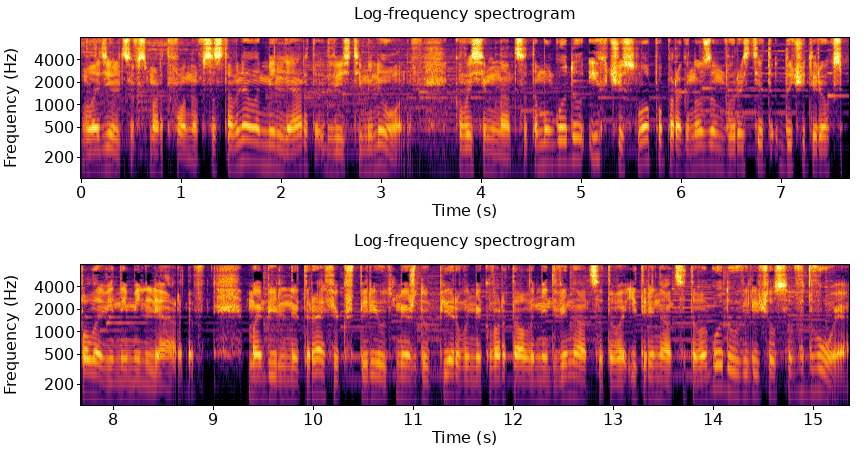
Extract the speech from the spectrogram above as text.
владельцев смартфонов, составляло миллиард двести миллионов. К 2018 году их число по прогнозам вырастет до 4,5 миллиардов. Мобильный трафик в период между первыми кварталами 2012 и 2013 года увеличился вдвое,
